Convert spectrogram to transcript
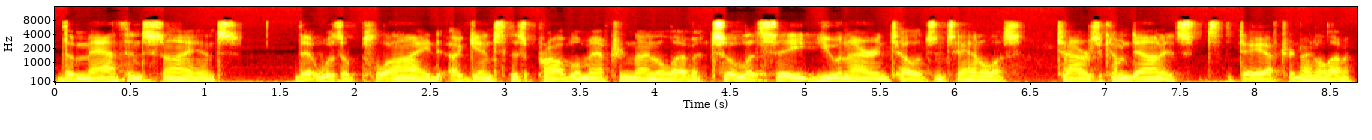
the math and science that was applied against this problem after 9/11. So let's say you and I are intelligence analysts. Towers have come down. It's, it's the day after 9/11.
